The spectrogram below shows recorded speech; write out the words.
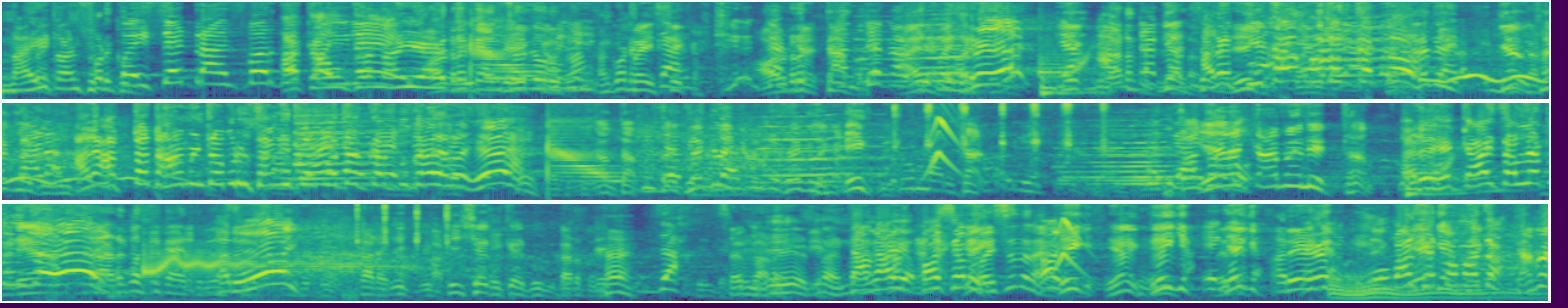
नाही ट्रान्सफर पैसे ट्रान्सफर कर पहिले. नाही Order cancel करू. का? पैसे Order- आमच्या अरे, काढ. अरे, तू काय मदत करतो. अरे आता दहा मिनिटापूर्वी सांगितलं मदत कर तू काय झालं? हे? सगळं, सगळं, एक नीट, थांब. अरे हे काय चाललंय अरे, तुमचं काय? अरे काय. जा. हे. नाही, नाही, बस रे. हे हे हे. अरे मोबाईल हे घेतो माझा हा हा,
